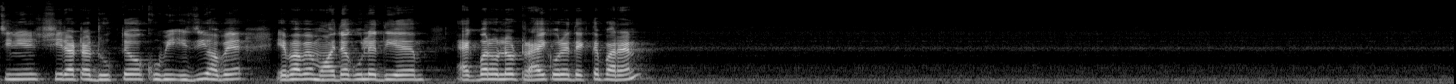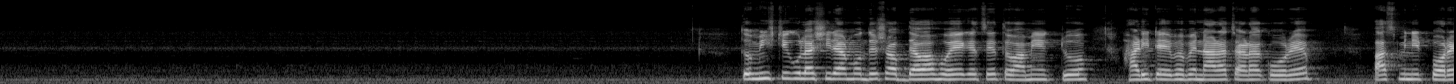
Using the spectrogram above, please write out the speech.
চিনি শিরাটা ঢুকতেও খুবই ইজি হবে। এভাবে ময়দা গুলে দিয়ে একবার হলেও ট্রাই করে দেখতে পারেন। তো মিষ্টিগুলা শিরার মধ্যে সব দেওয়া হয়ে গেছে, তো আমি একটু হাঁড়িটা এভাবে নাড়াচাড়া করে পাঁচ মিনিট পরে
